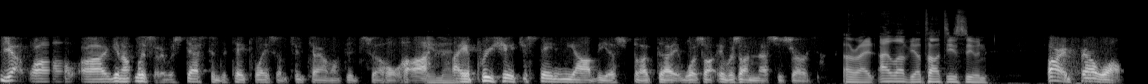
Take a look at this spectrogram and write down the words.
Yeah, well, uh, you know, listen, it was destined to take place. I'm too talented, so uh, I appreciate you stating the obvious, but uh, it was it was unnecessary. All right, I love you. I'll talk to you soon. All right, farewell.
